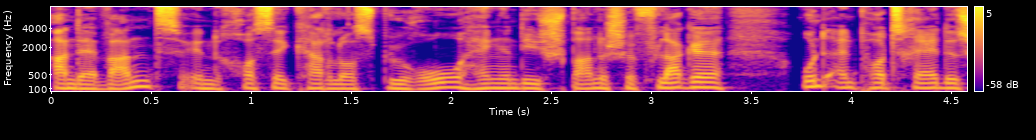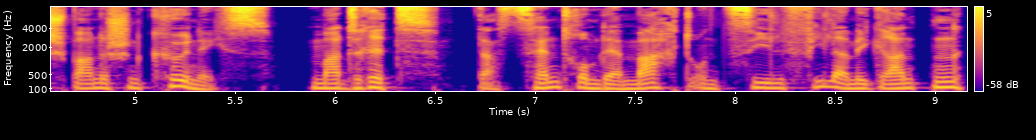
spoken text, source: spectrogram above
An der Wand in José Carlos Büro hängen die spanische Flagge und ein Porträt des spanischen Königs. Madrid, das Zentrum der Macht und Ziel vieler Migranten,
